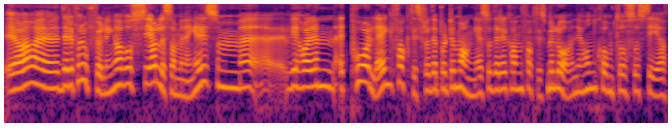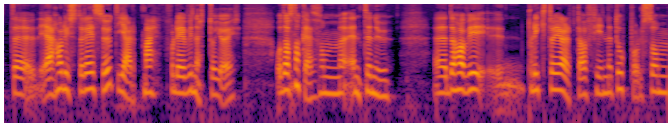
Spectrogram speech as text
Ja, eh, dere får oppfølging av oss i alle sammenhenger. Som, eh, vi har en, et pålegg faktisk fra departementet, så dere kan faktisk med loven i hånd komme til oss og si at eh, jeg har lyst til å reise ut, hjelp meg, for det er vi nødt til å gjøre. Og da snakker jeg som NTNU. Da har vi plikt til å hjelpe deg å finne et opphold som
